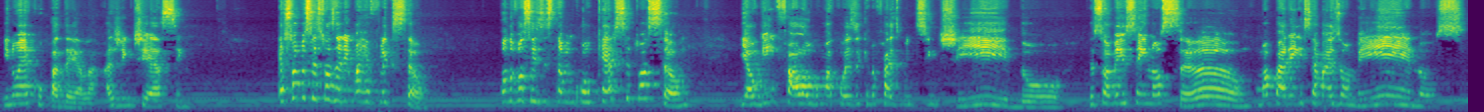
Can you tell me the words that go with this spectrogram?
E não é culpa dela, a gente é assim. É só vocês fazerem uma reflexão. Quando vocês estão em qualquer situação e alguém fala alguma coisa que não faz muito sentido, pessoa meio sem noção, uma aparência mais ou menos,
